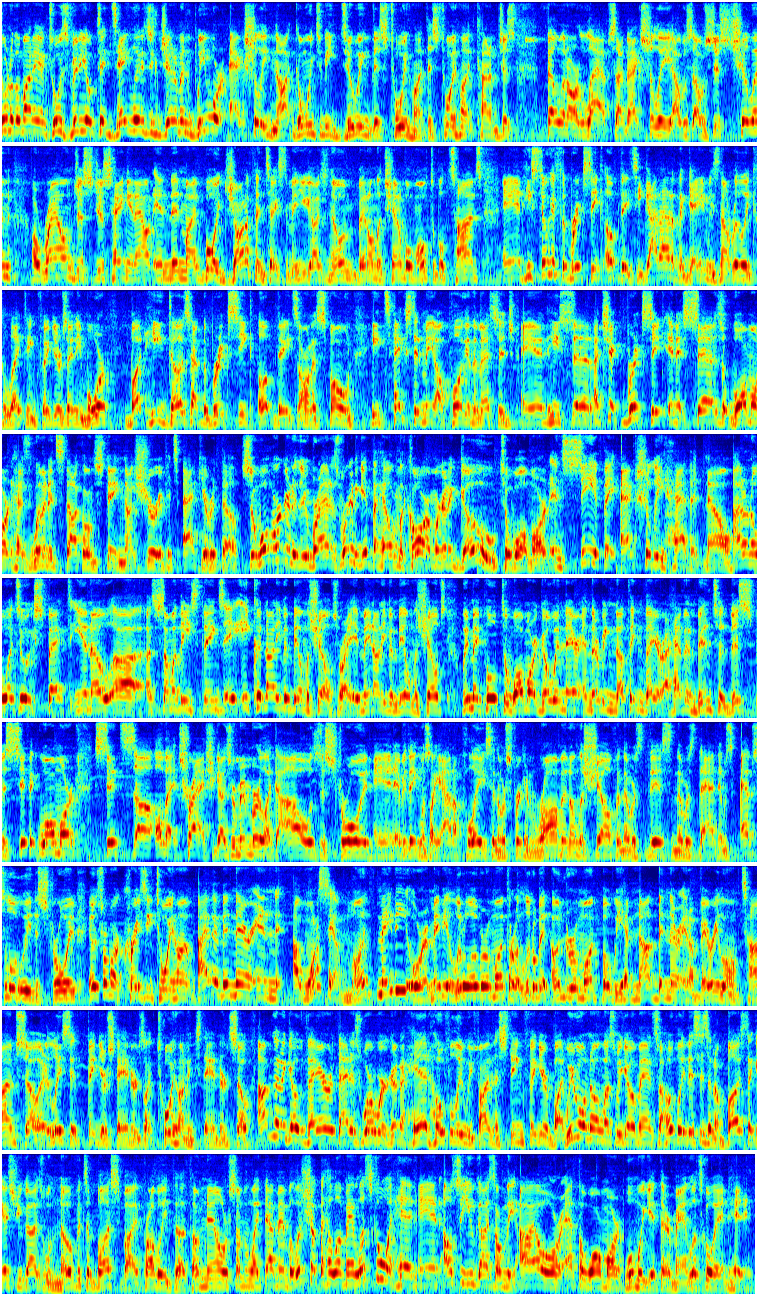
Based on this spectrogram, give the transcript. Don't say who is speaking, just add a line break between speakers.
to another My Damn Toys video. Today, ladies and gentlemen, we were actually not going to be doing this toy hunt. This toy hunt kind of just fell in our laps. I've actually, I was I was just chilling around, just, just hanging out, and then my boy Jonathan texted me. You guys know him, been on the channel multiple times, and he still gets the BrickSeek updates. He got out of the game. He's not really collecting figures anymore, but he does have the BrickSeek updates on his phone. He texted me, I'll plug in the message, and he said, I checked BrickSeek, and it says Walmart has limited stock on Sting. Not sure if it's accurate, though. So what we're going to do, Brad, is we're going to get the hell in the car, and we're going to go to Walmart and see if they actually have it. Now, I don't know what to expect, you know, uh, some of these things, it, it, could not even be on the shelves, right? It may not even be on the shelves. We may pull up to Walmart, go in there, and there be nothing there. I haven't been to this specific Walmart since uh, all that trash. You guys remember, like, the aisle was destroyed, and everything was, like, out of place, and there was freaking ramen on the shelf, and there was this, and there was that, and it was absolutely destroyed. It was from our crazy toy hunt. I haven't been there in, I want to say a month, maybe, or maybe a little over a month, or a little bit under a month, but we have not been there in a very long time, so at least in figure standards, like toy hunting standards. So I'm going to go there. That is where we're going to head. Hopefully we find the Sting figure, but we won't know unless we go, man. So hopefully this isn't a bust. I guess you guys will know if it's a bust by probably the thumbnail or something like that, man. But let's shut the hell up, man. Let's go ahead and I'll see you guys on the aisle or at the Walmart when we get there, man. Let's go ahead and hit it.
